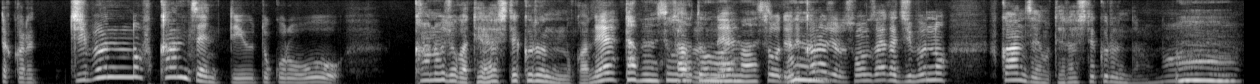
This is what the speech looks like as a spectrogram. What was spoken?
だから自分の不完全っていうところを彼女が照らしてくるのかね。多分そうだと思います。ね、そうだよね、ん彼女の存在が自分の不完全を照らしてくるんだろうな。うん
